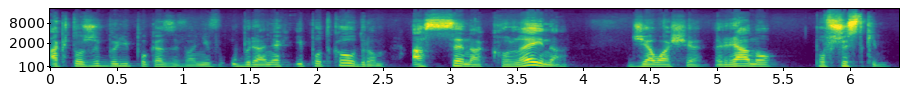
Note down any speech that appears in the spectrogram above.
Aktorzy byli pokazywani w ubraniach i pod kołdrą, a scena kolejna działa się rano po wszystkim.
